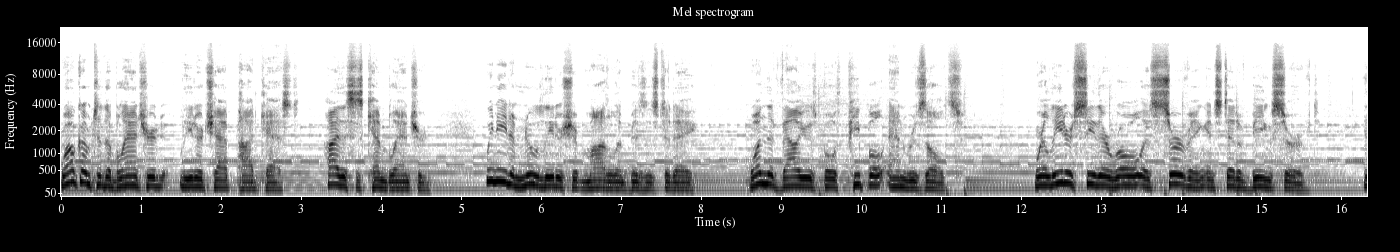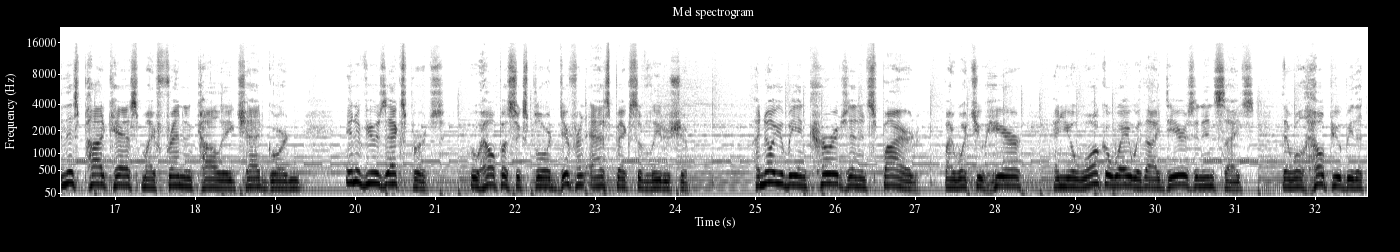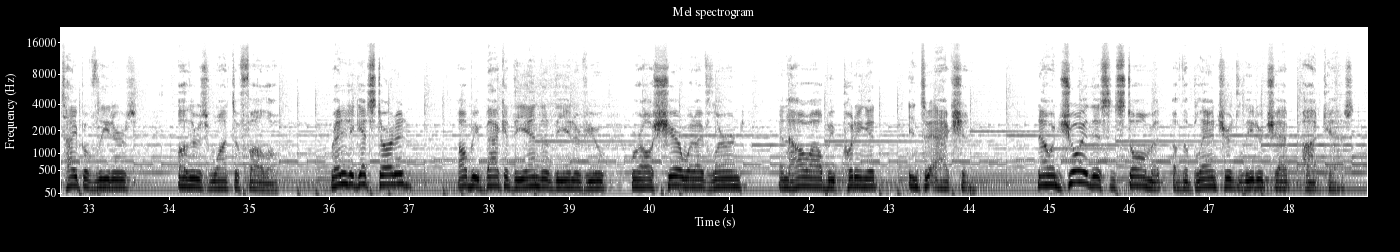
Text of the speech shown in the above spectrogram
Welcome to the Blanchard Leader Chat podcast. Hi, this is Ken Blanchard. We need a new leadership model in business today, one that values both people and results, where leaders see their role as serving instead of being served. In this podcast, my friend and colleague Chad Gordon interviews experts who help us explore different aspects of leadership. I know you'll be encouraged and inspired by what you hear and you'll walk away with ideas and insights that will help you be the type of leaders others want to follow. Ready to get started? I'll be back at the end of the interview where I'll share what I've learned and how I'll be putting it into action. Now, enjoy this installment of the Blanchard Leader Chat podcast.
